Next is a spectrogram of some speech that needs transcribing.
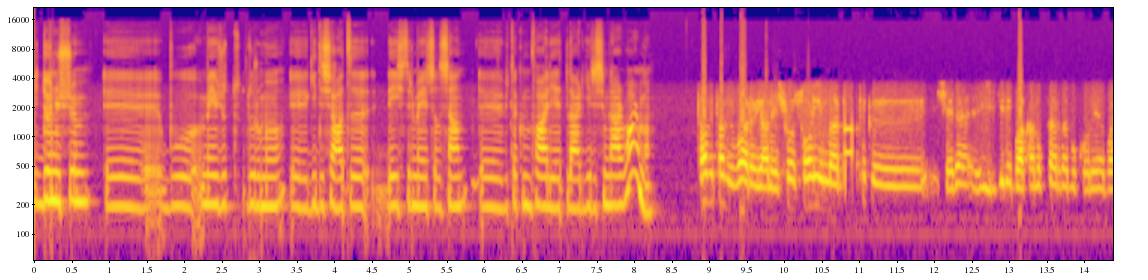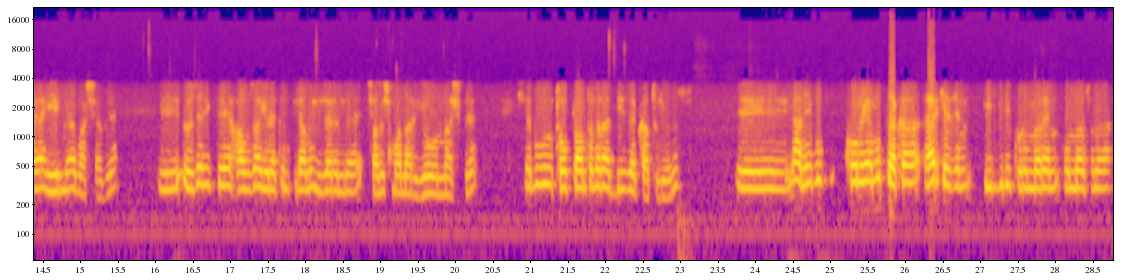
bir dönüşüm, e, bu mevcut durumu, e, gidişatı değiştirmeye çalışan e, bir takım faaliyetler, girişimler var mı? Tabii tabii var. Yani şu son yıllarda artık e, şeyde e, ilgili bakanlıklar da bu konuya bayağı eğilmeye başladı. E, özellikle havza yönetim planı üzerinde çalışmalar yoğunlaştı. İşte bu toplantılara biz de katılıyoruz. E, yani bu konuya mutlaka herkesin ilgili kurumların ondan sonra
